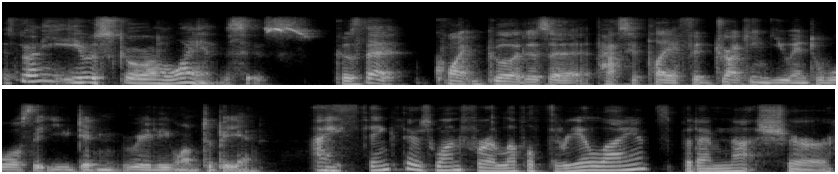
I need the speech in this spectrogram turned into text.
Is there any era score on alliances? Because they're quite good as a passive player for dragging you into wars that you didn't really want to be in. I think there's one for a level three alliance, but I'm not sure.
